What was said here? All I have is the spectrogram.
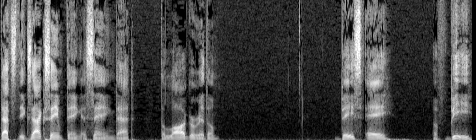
That's the exact same thing as saying that the logarithm base a of b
